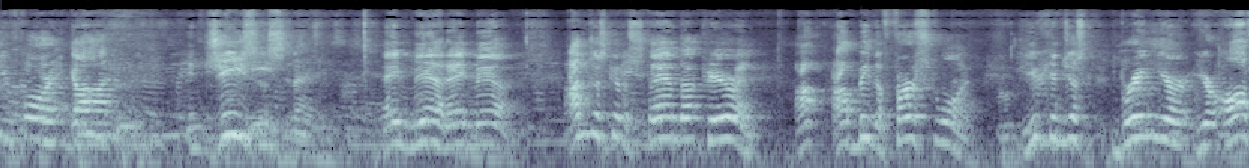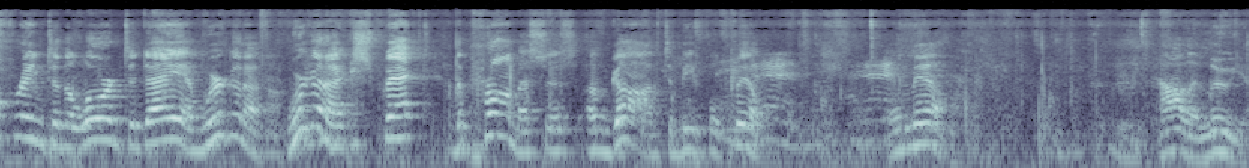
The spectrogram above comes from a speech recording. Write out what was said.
you for it, God. In Jesus' name. Amen. Amen. I'm just going to stand up here and I'll, I'll, be the first one. You can just bring your, your offering to the Lord today, and we're gonna we're gonna expect the promises of God to be fulfilled. Amen. Hallelujah.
